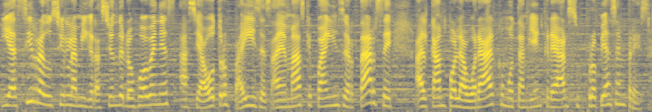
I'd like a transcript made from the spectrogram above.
y así reducir la migración de los jóvenes hacia otros países, además que puedan insertarse al campo laboral como también crear sus propias empresas.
